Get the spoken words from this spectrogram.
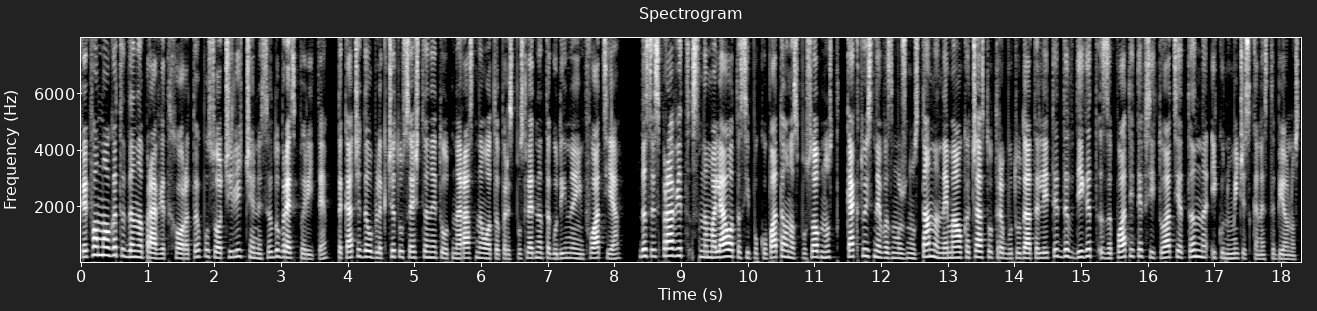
Какво могат да направят хората, посочили, че не са добре с парите, така че да облегчат усещането от нарасналата през последната година инфлация, да се справят с намалялата си покупателна способност, както и с невъзможността на немалка част от работодателите да вдигат заплатите в ситуацията на економическа нестабилност.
